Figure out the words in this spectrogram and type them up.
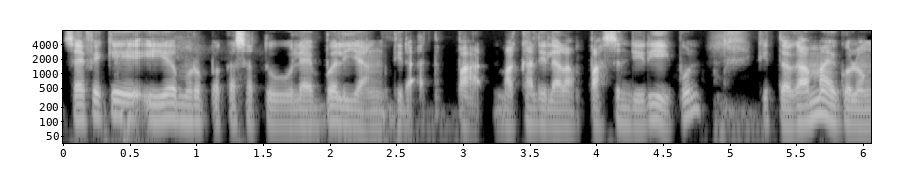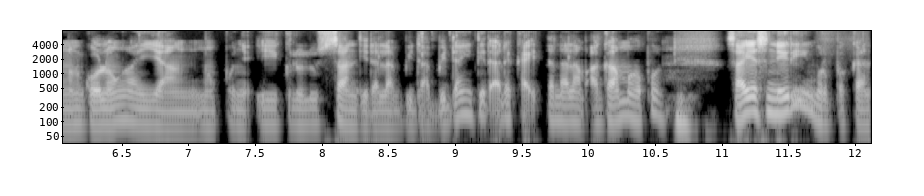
saya fikir ia merupakan satu label yang tidak tepat maka di dalam PAS sendiri pun kita ramai golongan-golongan yang mempunyai kelulusan di dalam bidang-bidang yang tidak ada kaitan dalam agama pun hmm. saya sendiri merupakan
